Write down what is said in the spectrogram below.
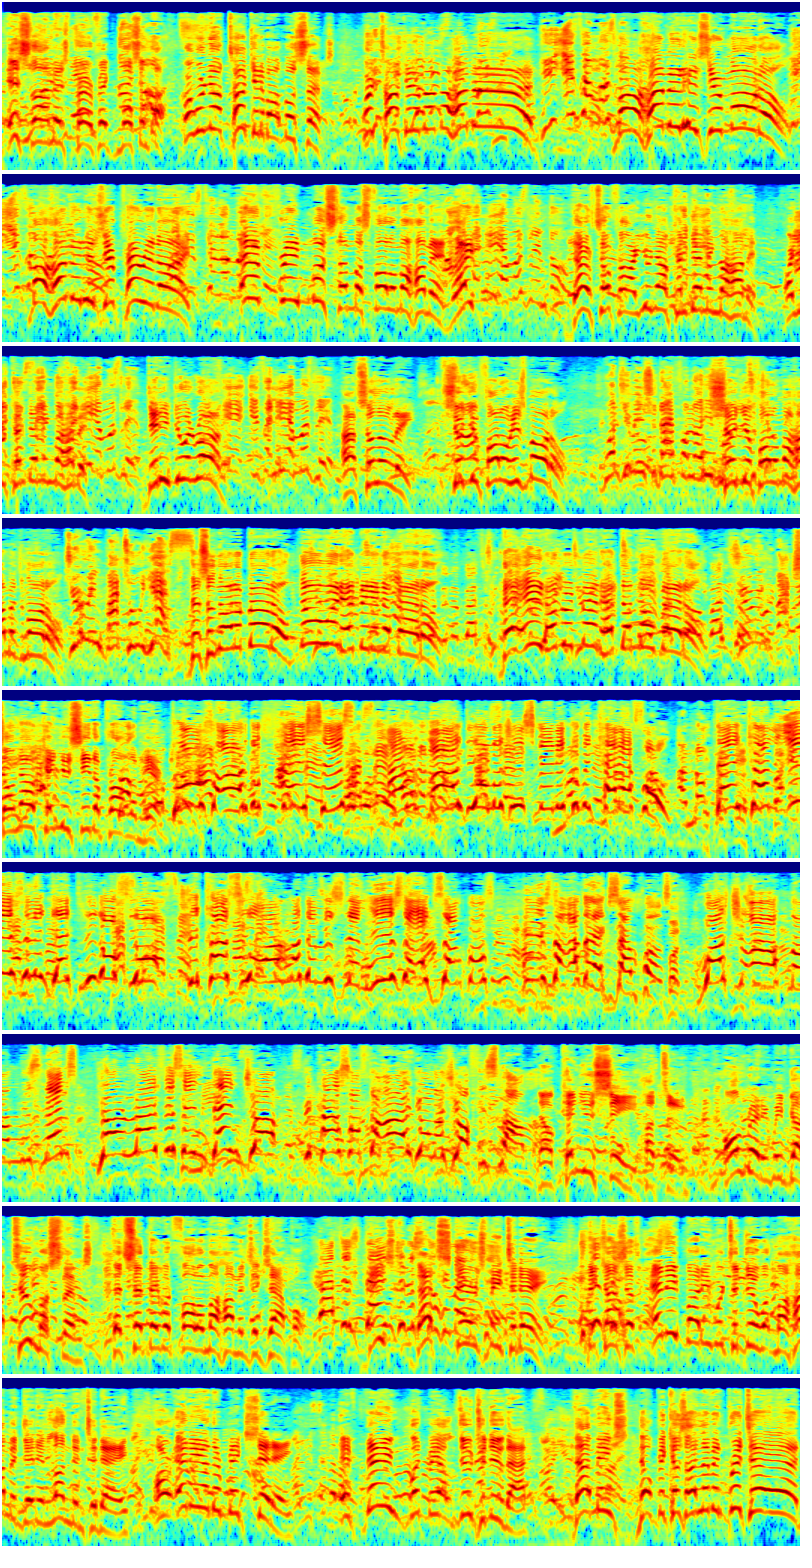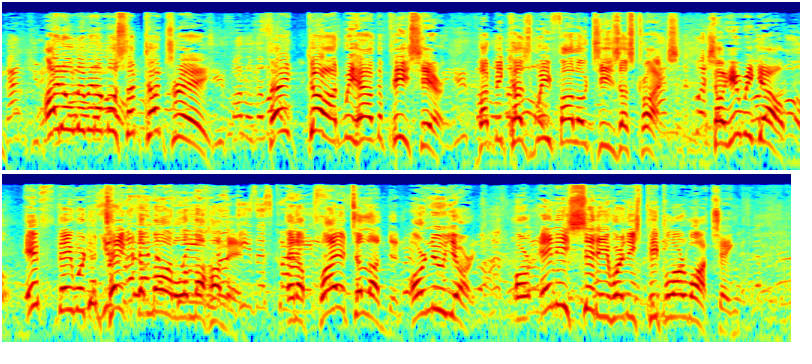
Islam is perfect, Muslim. But we're not talking about Muslims. We're talking about Muhammad. He is a Muslim. Muhammad is your model. He is a Muhammad Muslim, is your paradigm. But he's still a Muslim. Every Muslim must follow Muhammad, Why right? isn't he a Muslim, though? There, so far, are you now Isn't condemning Muhammad? Are you condemning Muhammad? Isn't he a Muslim? Did he do it wrong? Isn't he a Muslim? Absolutely. Should you follow his model? What do you mean, should I follow his Should you follow Muhammad's model? During battle, yes. This is not a battle. No one had been in a battle. The 800 men had done no battle. Battle. So now can you see the problem here? Those are the faces and ideologies we need to be careful. They can easily get rid of you because you are not a Muslim. Here's the examples. Here's the other examples. But- Watch out, non-Muslims. Your life is in danger because of the ideology of Islam. Now, can you see, Hatu? Already we've got two Muslims that said they would follow Muhammad's example. That is dangerous That to scares me today. Because if anybody were to do what Muhammad did in London today, or any other big city, if they would be able to do, to do that, that means, no, because I live in Britain. I don't live in a Muslim country. Thank God we have the peace here. But because we follow Jesus Christ. So here we go. If they were to take the model of Muhammad and apply it to London or New York or any city where these people are watching,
